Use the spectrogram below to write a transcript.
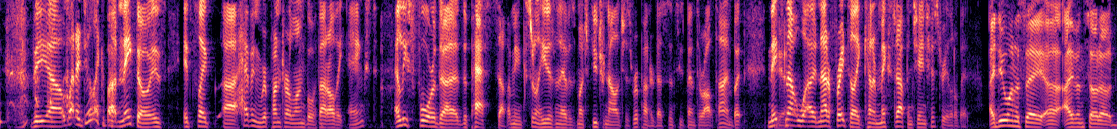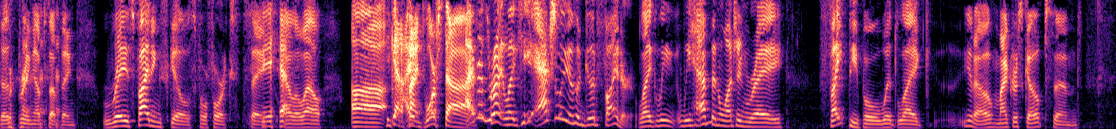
The uh, what I do like about Nate though is it's like uh, having Rip Hunter along, but without all the angst. At least for the the past stuff. I mean, certainly he doesn't have as much future knowledge as Rip Hunter does since he's been through all time. But Nate's Yeah. not uh, not afraid to like kind of mix it up and change history a little bit. I do want to say uh, Ivan Soto does bring up something. Ray's fighting skills, for Fork's sake. Yeah. LOL. Uh, You got to I- find Dwarf Star. Ivan's right. Like he actually is a good fighter. Like we we have been watching Ray fight people with like you know microscopes and.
